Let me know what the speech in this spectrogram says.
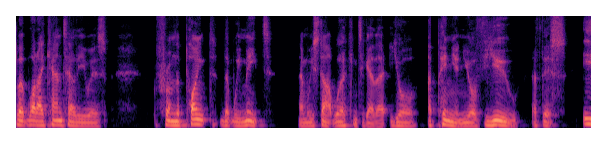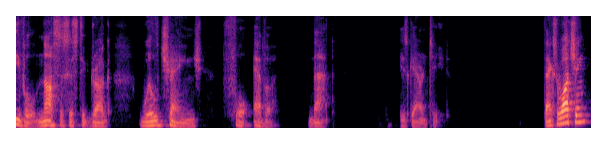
But what I can tell you is from the point that we meet and we start working together, your opinion, your view of this evil narcissistic drug will change forever. That is guaranteed. Thanks for watching.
